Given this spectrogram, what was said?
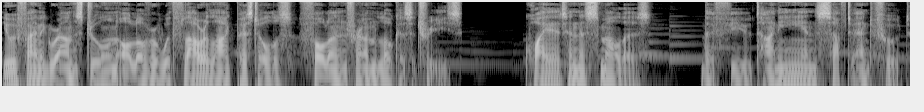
you will find the ground strewn all over with flower like pistils fallen from locust trees. Quiet and smellless, they feel tiny and soft underfoot.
